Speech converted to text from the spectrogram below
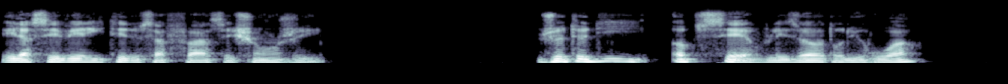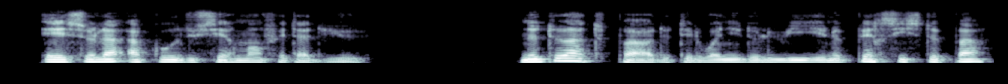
et la sévérité de sa face est changée. Je te dis, observe les ordres du roi, et cela à cause du serment fait à Dieu. Ne te hâte pas de t'éloigner de lui et ne persiste pas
